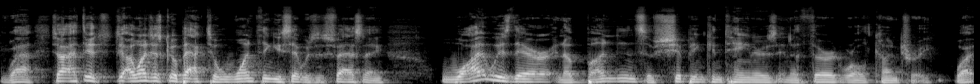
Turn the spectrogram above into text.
Wow! So I I want to just go back to one thing you said, which is fascinating. Why was there an abundance of shipping containers in a third world country? Why?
